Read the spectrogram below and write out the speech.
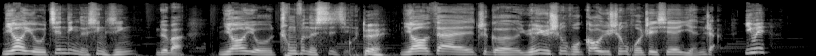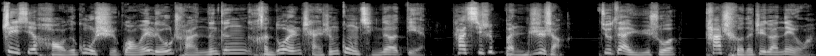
你要有坚定的信心，对吧？你要有充分的细节，对，你要在这个源于生活、高于生活这些延展，因为这些好的故事广为流传，能跟很多人产生共情的点，它其实本质上就在于说，他扯的这段内容啊，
